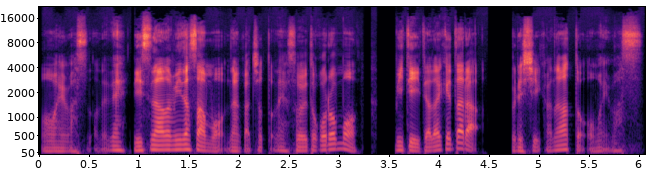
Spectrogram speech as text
思いますのでね、リスナーの皆さんもなんかちょっとね、そういうところも見ていただけたら嬉しいかなと思います。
